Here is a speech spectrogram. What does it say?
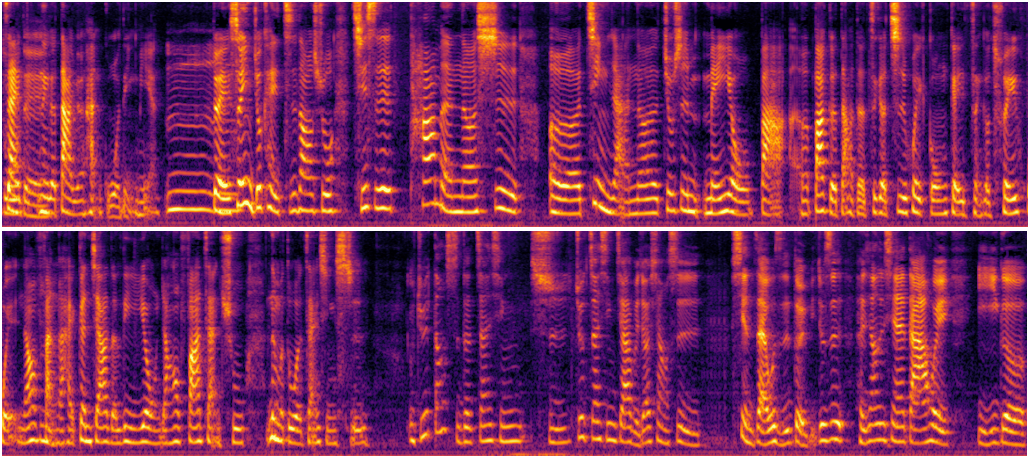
在那个大元韩国里面，嗯，对，所以你就可以知道说，其实他们呢是呃，竟然呢就是没有把呃巴格达的这个智慧宫给整个摧毁，然后反而还更加的利用，然后发展出那么多的占星师。我觉得当时的占星师就占星家比较像是现在，我只是对比，就是很像是现在大家会以一个。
